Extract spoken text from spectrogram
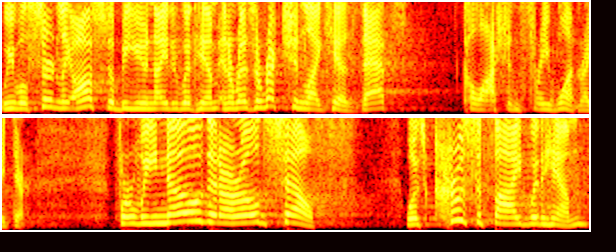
we will certainly also be united with him in a resurrection like his. That's Colossians 3 1 right there. For we know that our old self was crucified with him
